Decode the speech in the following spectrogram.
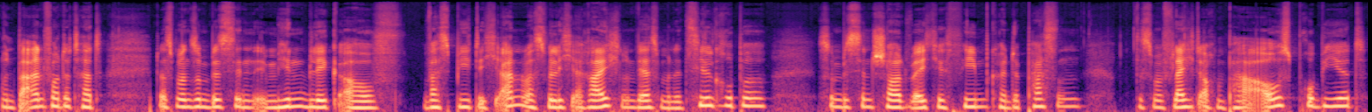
und beantwortet hat, dass man so ein bisschen im Hinblick auf, was biete ich an, was will ich erreichen und wer ist meine Zielgruppe, so ein bisschen schaut, welche Theme könnte passen, dass man vielleicht auch ein paar ausprobiert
